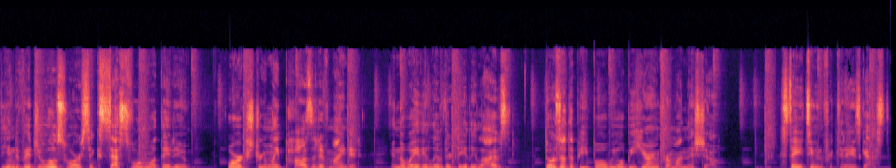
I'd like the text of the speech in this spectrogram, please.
The individuals who are successful in what they do, or extremely positive minded in the way they live their daily lives, those are the people we will be hearing from on this show. Stay tuned for today's guest.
